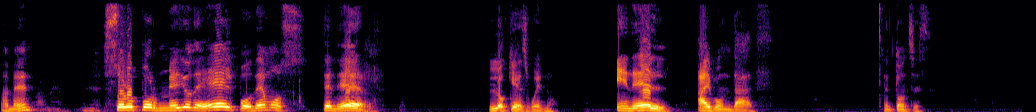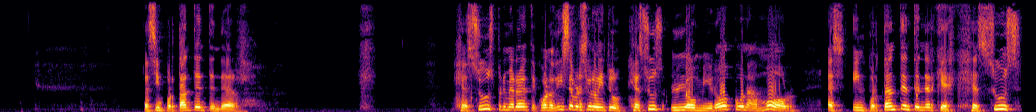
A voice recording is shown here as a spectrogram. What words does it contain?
Amén. Solo por medio de Él podemos tener lo que es bueno. En Él hay bondad. Entonces, es importante entender. Jesús, primeramente, cuando dice versículo 21, Jesús lo miró con amor, es importante entender que Jesús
